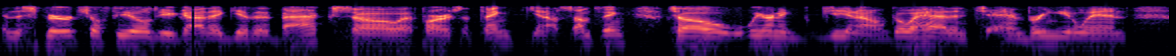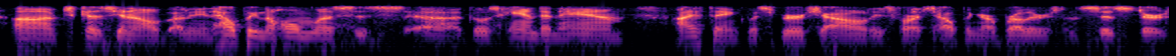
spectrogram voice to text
in the spiritual field, you got to give it back. So as far as a thank, you know, something. So we're going to you know go ahead and and bring you in because uh, you know, I mean, helping the homeless is uh, goes hand in hand, I think, with spirituality as far as helping our brothers and sisters,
